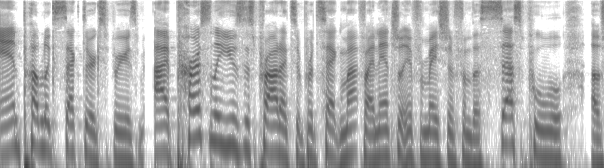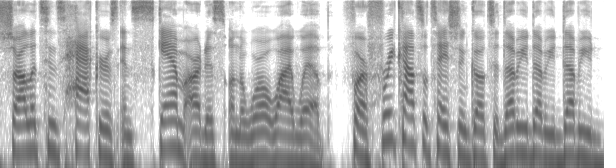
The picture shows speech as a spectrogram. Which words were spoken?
and public sector experience. I personally use this product to protect my financial information from the cesspool of charlatans, hackers, and scam artists on the World Wide Web. For a free consultation, go to www.second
